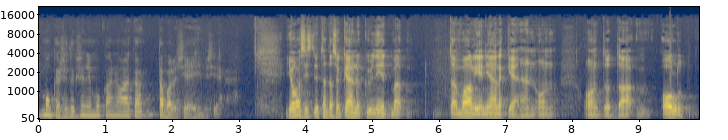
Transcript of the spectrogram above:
mun käsitykseni mukaan ne on aika tavallisia ihmisiä. Joo, siis nythän tässä on käynyt kyllä niin, että mä, tämän vaalien jälkeen hän on, on tota, ollut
